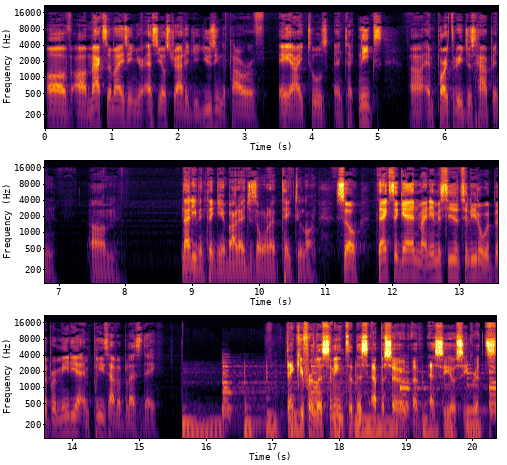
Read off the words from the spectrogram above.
of uh, maximizing your SEO strategy using the power of AI tools and techniques. Uh, and part three just happened. Um, not even thinking about it. I just don't want to take too long. So, thanks again. My name is Cesar Toledo with Bipper Media, and please have a blessed day. Thank you for listening to this episode of SEO Secrets.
